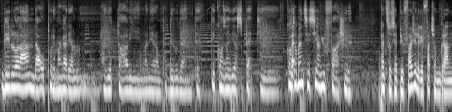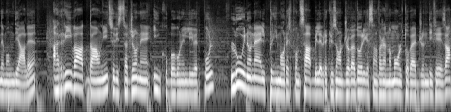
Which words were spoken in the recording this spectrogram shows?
dell'Olanda oppure magari agli ottavi in maniera un po' deludente. Te cosa ti aspetti? Cosa Beh, pensi sia più facile? Penso sia più facile che faccia un grande mondiale. Arriva da un inizio di stagione incubo con il Liverpool lui non è il primo responsabile perché ci sono giocatori che stanno facendo molto peggio in difesa,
